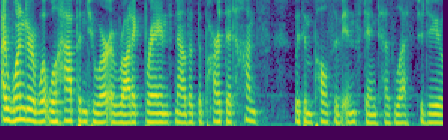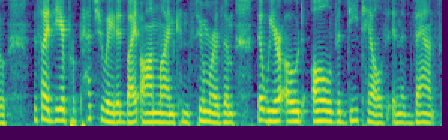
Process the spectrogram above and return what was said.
I wonder what will happen to our erotic brains now that the part that hunts with impulsive instinct has less to do. This idea perpetuated by online consumerism that we are owed all the details in advance.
